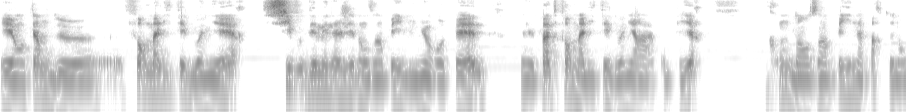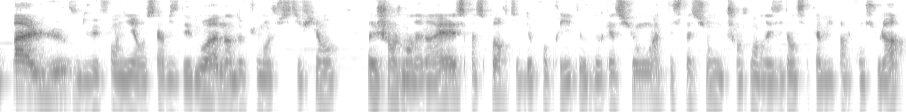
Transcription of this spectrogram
Et en termes de formalités douanières, si vous déménagez dans un pays de l'Union européenne, vous n'avez pas de formalités douanières à accomplir. Par contre, dans un pays n'appartenant pas à l'UE, vous devez fournir au service des douanes un document justifiant le changement d'adresse, passeport, titre de propriété ou de location, attestation de changement de résidence établie par le consulat,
